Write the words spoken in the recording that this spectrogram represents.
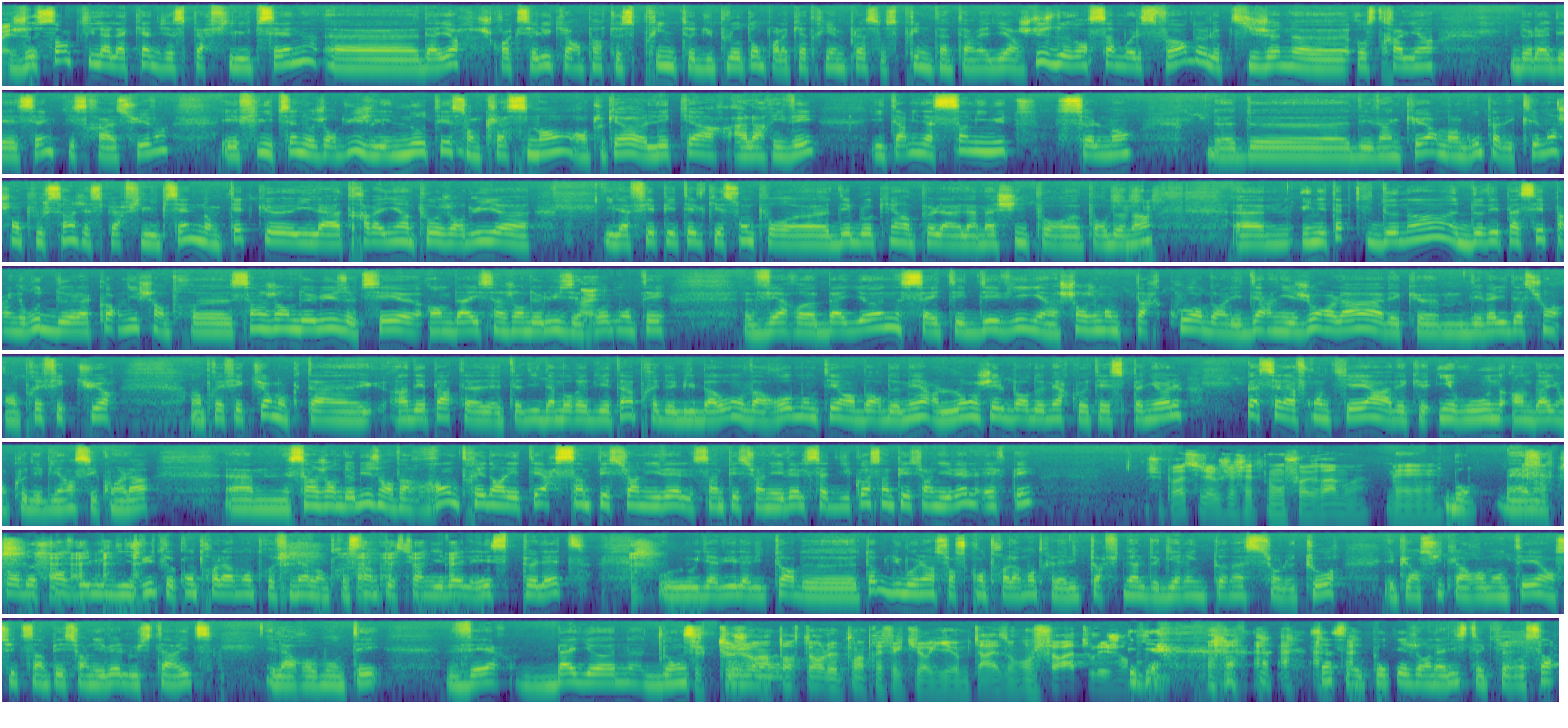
Je sens qu'il a la canne, j'espère Philipsen. Euh, D'ailleurs, je crois que c'est lui qui remporte le sprint du peloton pour la quatrième place au sprint intermédiaire, juste devant Sam Wellsford, le petit jeune euh, australien de la DSM qui sera à suivre. Et Philipsen, aujourd'hui, je l'ai noté son classement, en tout cas l'écart à l'arrivée. Il termine à 5 minutes seulement de, des vainqueurs dans le groupe avec Clément Champoussin, j'espère Philipsen. Donc peut-être qu'il a travaillé un peu aujourd'hui, euh, il a fait péter le caisson pour euh, débloquer un peu la, machine pour, pour demain. Une étape qui demain devait passer par une route de la Corniche entre Saint-Jean-de-Luz, tu sais, Andaille, Saint-Jean-de-Luz et remonter vers Bayonne. Ça a été dévié, il y a un changement de parcours dans les derniers jours là avec des validations en préfecture. En préfecture, donc tu as un, départ, tu as, dit d'Amorebieta près de Bilbao, on va remonter en bord de mer, longer le bord de mer côté espagnol, passer la frontière avec Irun, Andaï, on connaît bien ces coins-là. Euh, Saint-Jean-de-Luz, on va rentrer dans les terres, Saint-Pé-sur-Nivelle. Saint-Pé-sur-Nivelle, ça te dit quoi Saint-Pé-sur-Nivelle, FP je sais pas, c'est là où j'achète mon foie gras, moi. Mais... Bon, ben Tour de France 2018, le contre-la-montre final entre Saint-Pé-sur-Nivelle et Espelette, où il y a eu la victoire de Tom Dumoulin sur ce contre-la-montre et la victoire finale de Guérin Thomas sur le Tour. Et puis ensuite la remontée, ensuite Saint-Pé-sur-Nivelle, Lustaritz, et la remontée vers Bayonne. Donc c'est toujours important le point préfecture, Guillaume. T'as raison, on le fera tous les jours. Ça, c'est le côté journaliste qui ressort.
